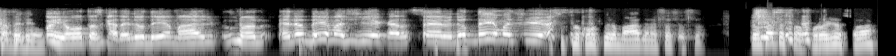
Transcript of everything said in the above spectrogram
Tá, beleza. O Yontas, cara, ele odeia mágicos, mano. Ele odeia magia, cara. Sério, ele odeia magia. Isso foi confirmado nessa sessão. Então tá, pessoal. Por hoje é só.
